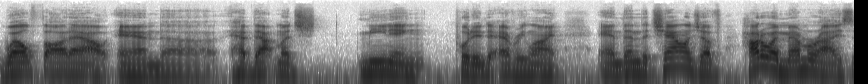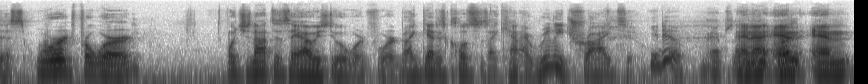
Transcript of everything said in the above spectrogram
well thought out and uh, had that much meaning put into every line. And then the challenge of how do I memorize this word for word, which is not to say I always do it word for word, but I get as close as I can. I really try to You do. Absolutely. and I, and and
